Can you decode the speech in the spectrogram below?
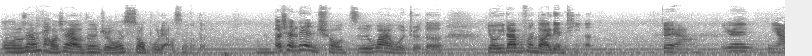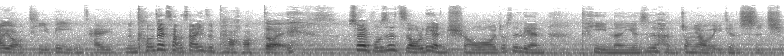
我这样跑下来，我真的觉得我会受不了什么的。嗯而且练球之外，我觉得有一大部分都在练体能。对啊，因为你要有体力，你才能够在场上一直跑。对，所以不是只有练球哦，就是连体能也是很重要的一件事情。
